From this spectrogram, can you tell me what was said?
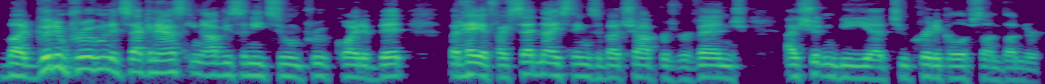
but good improvement at second asking. Obviously needs to improve quite a bit. But hey, if I said nice things about Shopper's Revenge, I shouldn't be uh, too critical of Sun Thunder.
